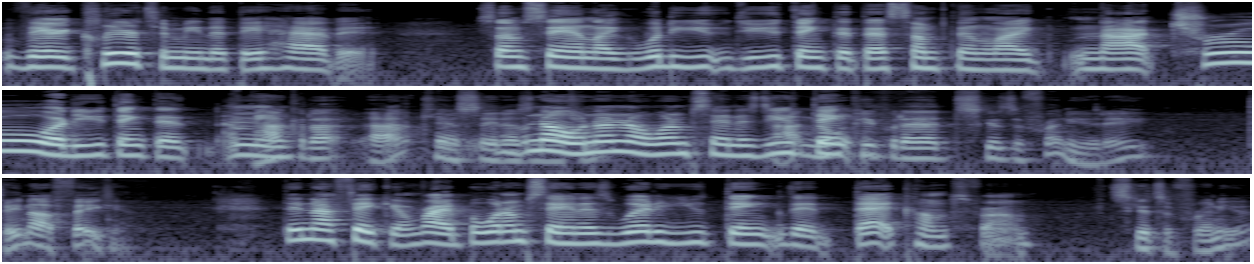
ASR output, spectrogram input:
very clear to me that they have it so I'm saying, like, what do you do? You think that that's something like not true, or do you think that I mean, How could I? I can't say that's no, no, no. What I'm saying is, do you I think know people that had schizophrenia? They they not faking they're not faking, right? But what I'm saying is, where do you think that that comes from? schizophrenia.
